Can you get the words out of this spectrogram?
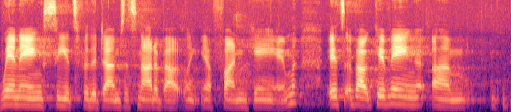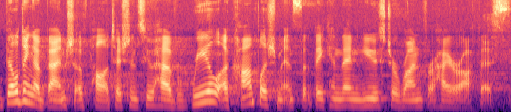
winning seats for the Dems. It's not about like, a fun game. It's about giving, um, building a bench of politicians who have real accomplishments that they can then use to run for higher office.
